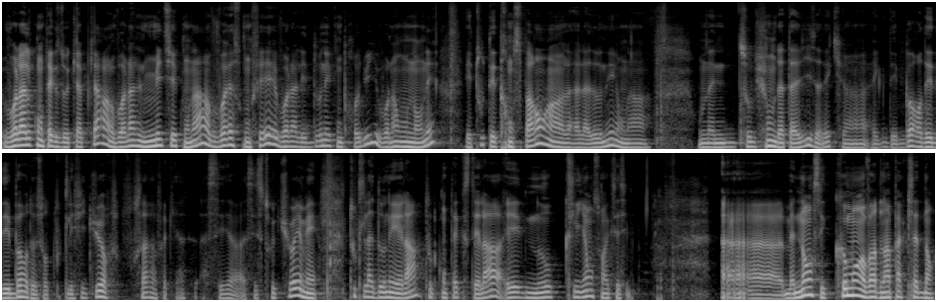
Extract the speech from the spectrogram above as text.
Voilà le contexte de Capcar, voilà le métier qu'on a, voilà ce qu'on fait, voilà les données qu'on produit, voilà où on en est. Et tout est transparent. Hein. La, donnée, on a, on a une solution DataVis avec, euh, avec des boards et des boards sur toutes les features, tout ça, enfin, qui est assez, euh, assez structuré. Mais toute la donnée est là, tout le contexte est là et nos clients sont accessibles. Euh, maintenant, c'est comment avoir de l'impact là-dedans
